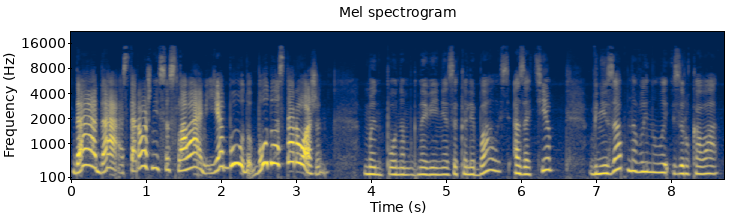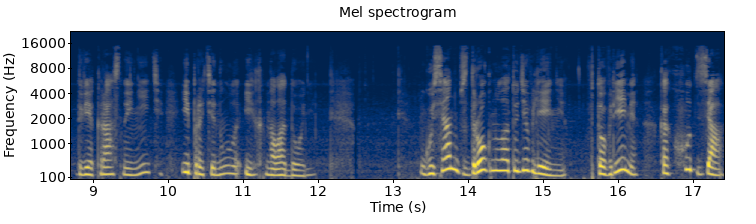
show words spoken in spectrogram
«Да, да, осторожней со словами. Я буду, буду осторожен». Мэнпо на мгновение заколебалась, а затем внезапно вынула из рукава две красные нити и протянула их на ладони. Гусян вздрогнула от удивления, в то время как Худзя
